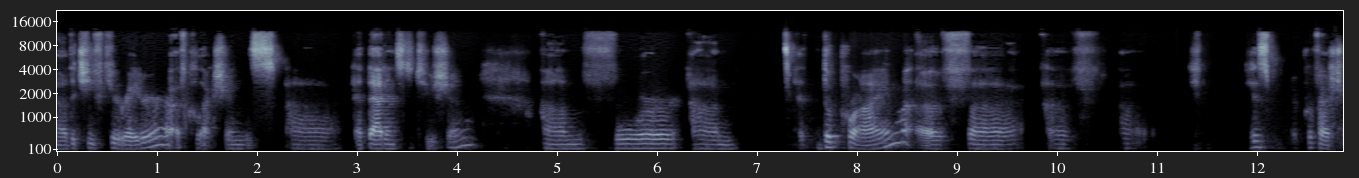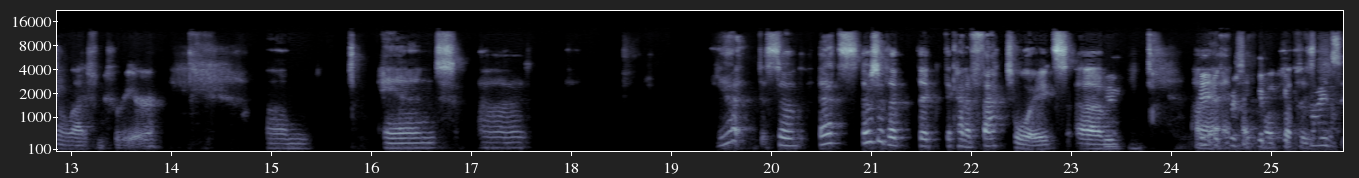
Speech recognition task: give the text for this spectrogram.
uh, the chief curator of collections uh, at that institution um, for um, the prime of, uh, of uh, his professional life and career. Um, and uh, yeah, so that's those are the, the, the kind of factoids. Um, it, it, provides,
